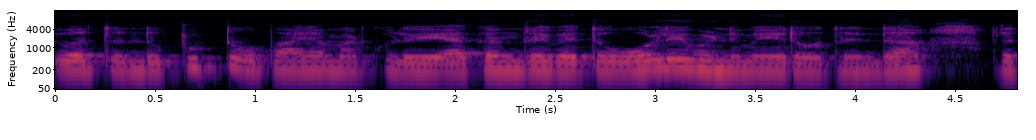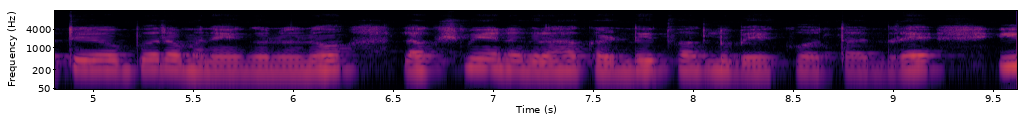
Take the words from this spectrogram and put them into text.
ಇವತ್ತೊಂದು ಪುಟ್ಟ ಉಪಾಯ ಮಾಡ್ಕೊಳ್ಳಿ ಯಾಕಂದರೆ ಇವತ್ತು ಹೋಳಿ ಹುಣ್ಣಿಮೆ ಇರೋದರಿಂದ ಪ್ರತಿಯೊಬ್ಬರ ಮನೆಗೂ ಲಕ್ಷ್ಮಿ ಅನುಗ್ರಹ ಖಂಡಿತವಾಗ್ಲೂ ಬೇಕು ಅಂತಂದರೆ, ಈ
